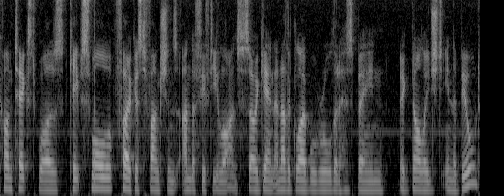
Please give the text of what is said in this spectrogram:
context was keep small focused functions under 50 lines. So again, another global rule that has been acknowledged in the build.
